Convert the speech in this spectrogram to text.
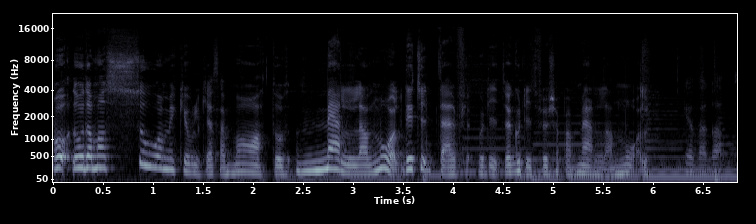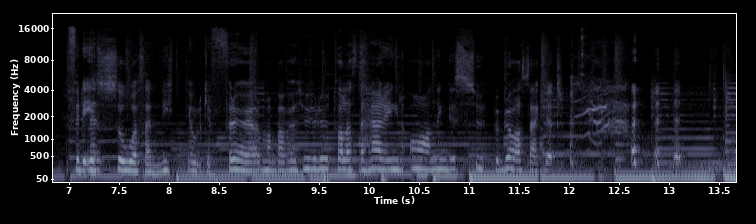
Och, och de har så mycket olika så här, mat och mellanmål. Det är typ därför jag går dit. Jag går dit för att köpa mellanmål. Gud vad gott. För det är så, så här, nyttiga olika fröer. Man bara, hur uttalas det här? Ingen aning. Det är superbra säkert.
